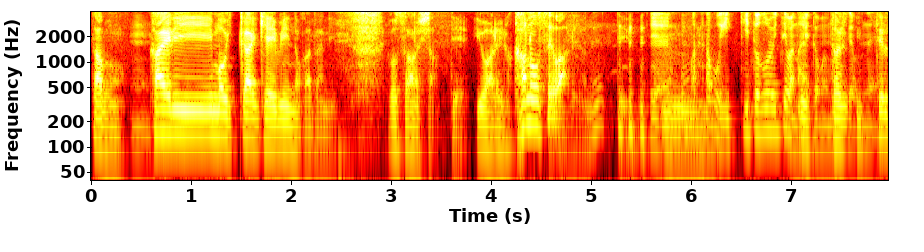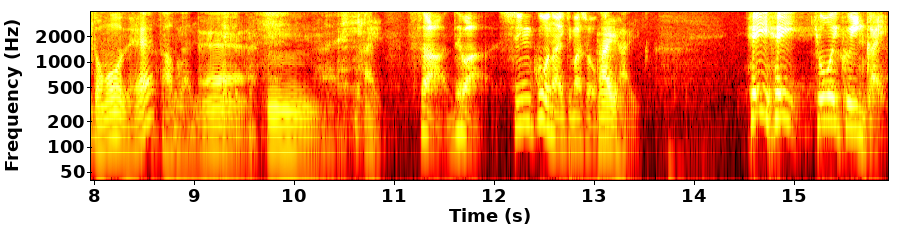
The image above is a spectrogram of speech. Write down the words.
多分、帰りもう一回警備員の方にごちそうさまでしたって言われる可能性はあるよねっていう。いや、まあ多分一気届いてはないと思いますけどね言って。ると思うで、多分ね。うん。はい。さあ、では、新コーナー行きましょうか。はいはい。ヘイヘイ教育委員会。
